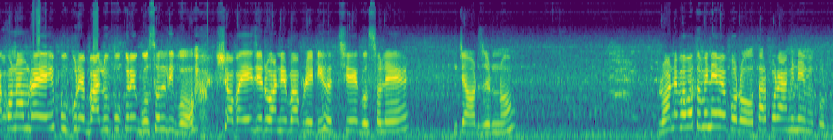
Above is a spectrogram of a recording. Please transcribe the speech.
এখন আমরা এই পুকুরে, বালু পুকুরে গোসল দিব। সবাই এই যে রোয়ানের বাপ রেডি হচ্ছে গোসলে যাওয়ার জন্য। রনে বাবা, তুমি নেমে পড়ো, তারপরে আমি নেমে পড়ব।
